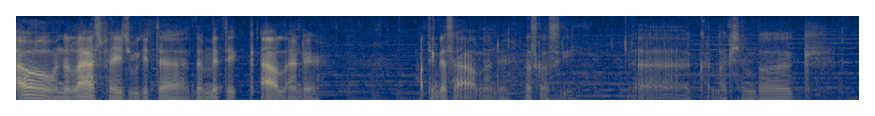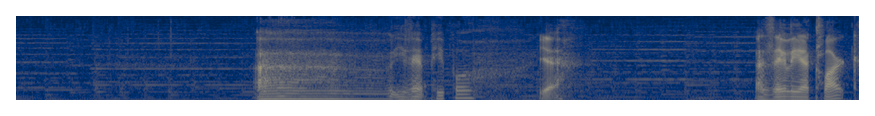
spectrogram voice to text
Oh, in the last page we get the the mythic Outlander. I think that's Outlander. Let's go see. Uh, collection book. Uh, event people. Yeah. Azalea Clark.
